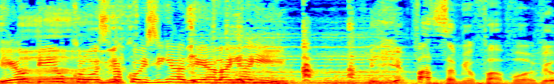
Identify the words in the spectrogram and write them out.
Eu Ah, dei um close na coisinha dela, e aí? Faça-me o favor, viu?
